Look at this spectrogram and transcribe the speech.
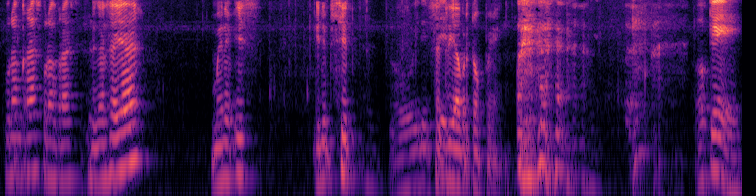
kurang keras kurang keras Dengan saya my name is hidup sit. oh ini Satria bertopeng. Oke,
